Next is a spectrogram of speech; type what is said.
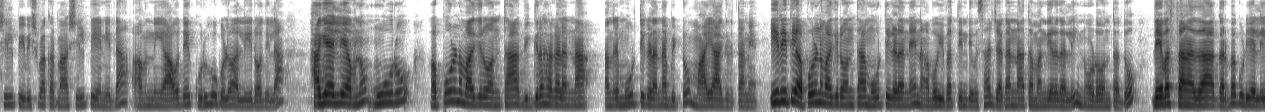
ಶಿಲ್ಪಿ, ವಿಶ್ವಕರ್ಮ ಶಿಲ್ಪಿ ಏನಿದ್ದ, ಅವನು ಯಾವುದೇ ಕುರುಹುಗಳು ಅಲ್ಲಿ ಇರೋದಿಲ್ಲ. ಹಾಗೆ ಅಲ್ಲಿ ಅವನು ಮೂರು ಅಪೂರ್ಣವಾಗಿರುವಂತಹ ವಿಗ್ರಹಗಳನ್ನು, ಅಂದರೆ ಮೂರ್ತಿಗಳನ್ನು ಬಿಟ್ಟು ಮಾಯ ಆಗಿರ್ತಾನೆ. ಈ ರೀತಿ ಅಪೂರ್ಣವಾಗಿರುವಂತಹ ಮೂರ್ತಿಗಳನ್ನೇ ನಾವು ಇವತ್ತಿನ ದಿವಸ ಜಗನ್ನಾಥ ಮಂದಿರದಲ್ಲಿ ನೋಡುವಂಥದ್ದು. ದೇವಸ್ಥಾನದ ಗರ್ಭಗುಡಿಯಲ್ಲಿ,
